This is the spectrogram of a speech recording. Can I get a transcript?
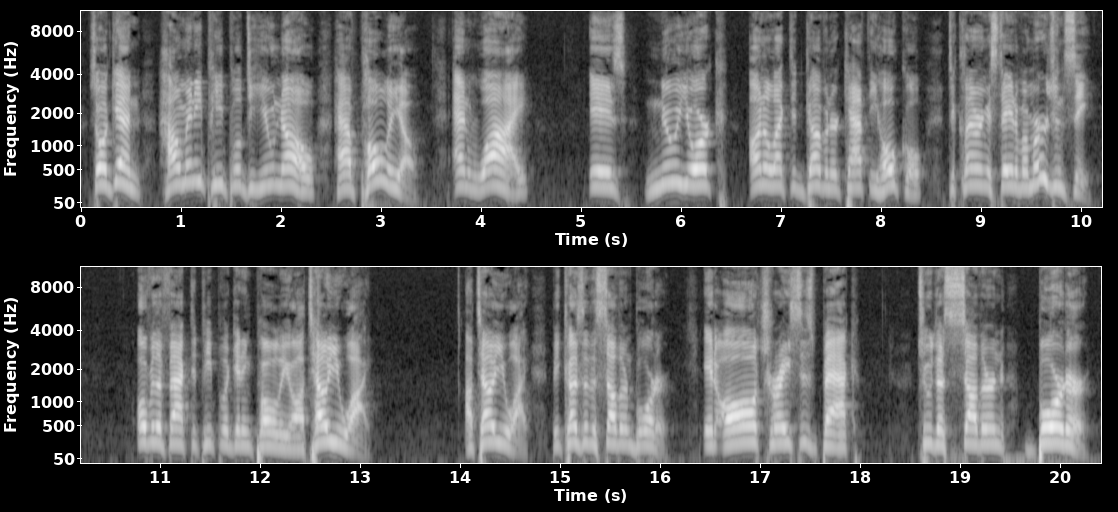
So again, how many people do you know have polio, and why is New York unelected governor Kathy Hochul declaring a state of emergency over the fact that people are getting polio? I'll tell you why. I'll tell you why. Because of the southern border. It all traces back to the southern border.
